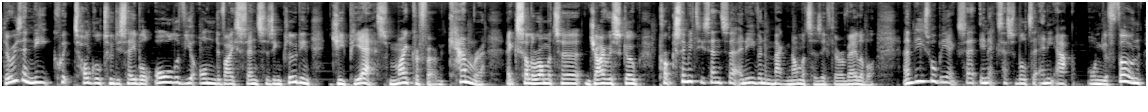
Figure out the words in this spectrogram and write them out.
there is a neat quick toggle to disable all of your on-device sensors, including GPS, microphone, camera, accelerometer, gyroscope, proximity sensor, and even magnometers if they're available. And these will be inaccessible to any app on your phone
